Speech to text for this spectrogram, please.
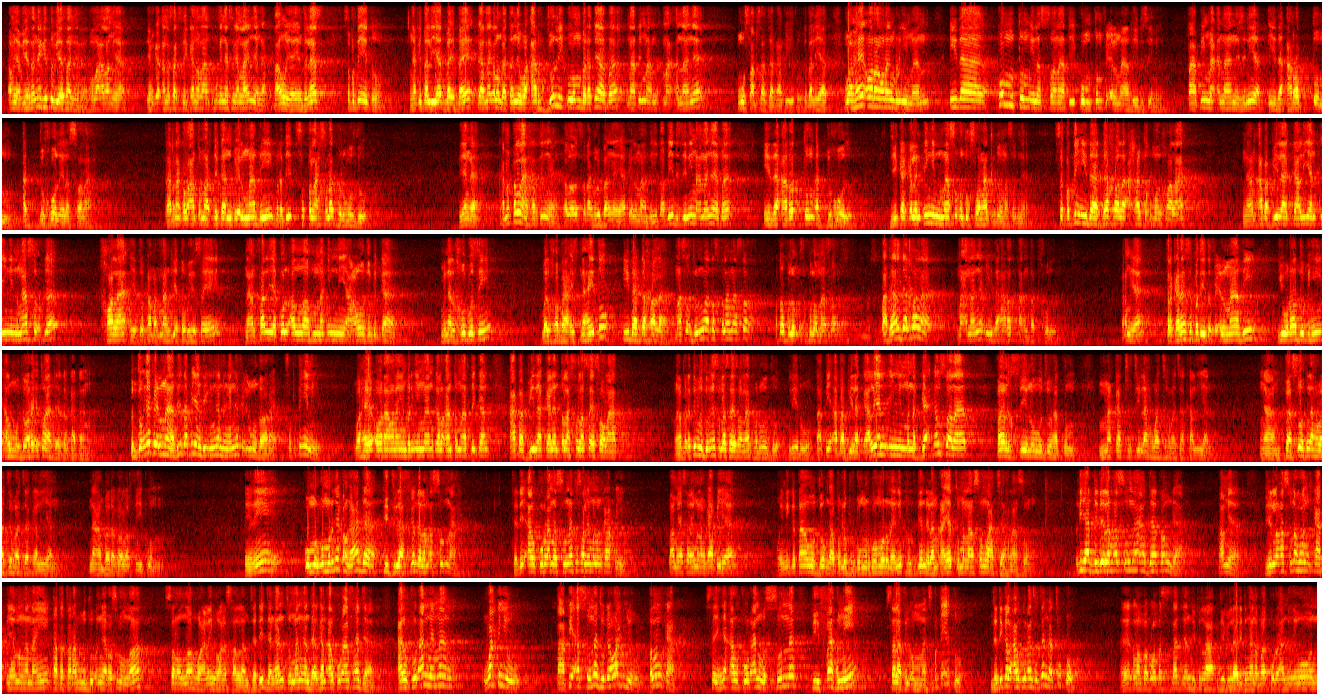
Paham ya? Biasanya gitu biasanya. Allah alam ya. Yang Anda saksikan oleh antum mungkin saksikan lain ya enggak tahu ya. Yang jelas seperti itu. Nah, kita lihat baik-baik karena kalau bacanya wa arjulikum berarti apa? Nanti maknanya ngusap saja kaki itu. Kita lihat. Wahai orang-orang yang beriman, idza kumtum ila sholati kumtum fi'il madhi di sini. Tapi maknanya di sini ya idza aradtum ad-dukhul ila shalah. Karena kalau antum artikan fi'il madhi berarti setelah salat berwudu. Ya enggak? Karena telah artinya kalau secara globalnya ya fi'il madhi. Tapi di sini maknanya apa? Idza aradtum ad-dukhul. Jika kalian ingin masuk untuk salat itu maksudnya. Seperti idza dakhala ahadukumul khala. Nah, apabila kalian ingin masuk ke khala itu kamar mandi atau WC. Nah, fal yaqul Allahumma inni a'udzubika minal khubuthi wal khaba'is. Nah, itu idza dakhala. Masuk dulu atau setelah masuk atau belum sebelum masuk? Padahal dakhala maknanya idza aradta an tadkhul. Paham ya? Terkadang seperti itu fi'il madhi yuradu bihi al-mudhari' itu ada terkadang. Bentuknya fi'il madhi tapi yang diinginkan dengannya fi'il mudhari'. Seperti ini. Wahai orang-orang yang beriman kalau antum artikan apabila kalian telah selesai salat Nah, berarti wudunya selesai salat berwudu, liru. Tapi apabila kalian ingin menegakkan salat, faghsilu wujuhakum, maka cucilah wajah-wajah kalian. Nah, basuhlah wajah-wajah kalian. Nah, barakallahu fikum. Ini kumur-kumurnya kok enggak ada, dijelaskan dalam As-Sunnah. Jadi Al-Qur'an As-Sunnah itu saling melengkapi. Paham ya, saling melengkapi ya? Oh, ini kita wudu enggak perlu berkumur-kumur. Nah, ini buktinya dalam ayat cuma langsung wajah langsung. Lihat di dalam As-Sunnah ada atau enggak? Paham ya? Di dalam lengkap ya mengenai tata cara wudunya Rasulullah sallallahu alaihi wasallam. Jadi jangan cuma mengandalkan Al-Qur'an saja. Al-Qur'an memang wahyu, tapi as-sunnah juga wahyu, pelengkap. Sehingga Al-Qur'an was sunnah difahmi salafil ummah. Seperti itu. Jadi kalau Al-Qur'an saja enggak cukup. Eh, kelompok-kelompok sesat yang digelar, digelari dengan apa? Qur'aniyun,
